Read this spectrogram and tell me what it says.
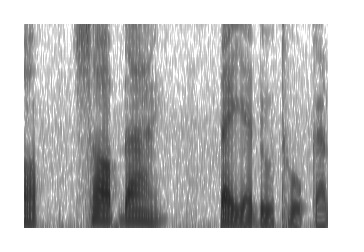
อบ ชอบได้ แต่อย่าดูถูกกัน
